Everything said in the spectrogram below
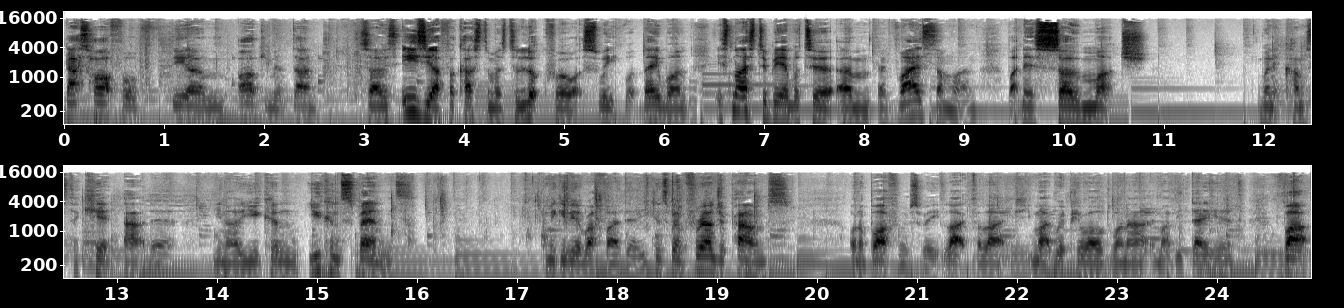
that's half of the um, argument done. So it's easier for customers to look for what's sweet, what they want. It's nice to be able to um, advise someone, but there's so much when it comes to kit out there. You know, you can you can spend. Let me give you a rough idea. You can spend three hundred pounds on a bathroom suite, like for like. You might rip your old one out. It might be dated, but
